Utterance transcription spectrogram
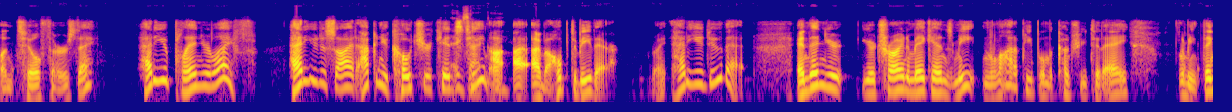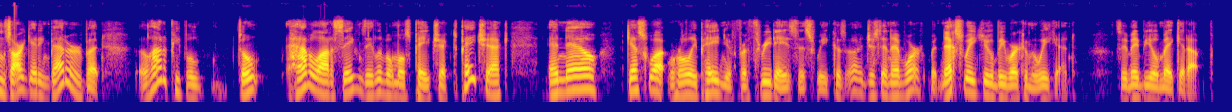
until Thursday? How do you plan your life? How do you decide? How can you coach your kids' exactly. team? I, I, I hope to be there, right? How do you do that? And then you're you're trying to make ends meet, and a lot of people in the country today. I mean, things are getting better, but a lot of people don't have a lot of savings. They live almost paycheck to paycheck. And now, guess what? We're only paying you for three days this week because oh, I just didn't have work. But next week you'll be working the weekend, so maybe you'll make it up.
